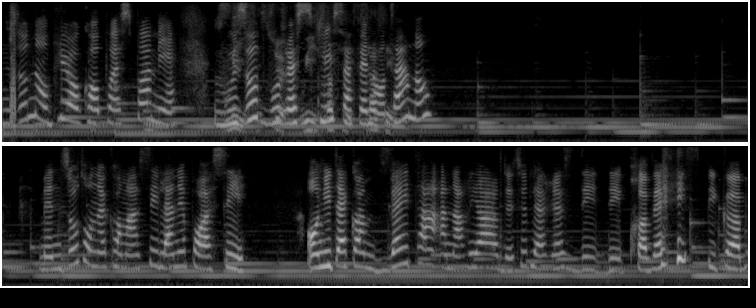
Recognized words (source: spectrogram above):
Nous autres non plus, on composte pas, mais vous Oui, autres, vous sûr. Oui, recyclez, ça, ça, fait ça, longtemps, non? Mais nous autres, on a commencé l'année passée. On était comme 20 ans en arrière de tout le reste des, des provinces. Puis comme,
